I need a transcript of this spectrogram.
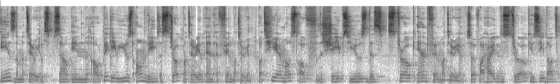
is the materials. So in our Piggy, we used only a stroke material and a fill material. But here, most of the shapes use this stroke and fill material. So if I hide the stroke, you see that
